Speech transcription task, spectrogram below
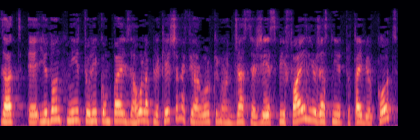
that uh, you don't need to recompile the whole application. If you are working on just a JSP file, you just need to type your codes.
